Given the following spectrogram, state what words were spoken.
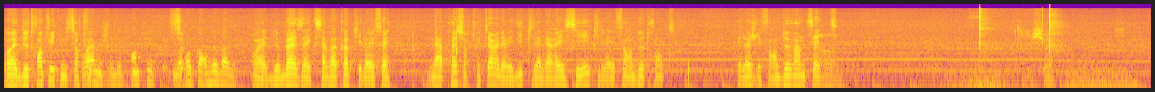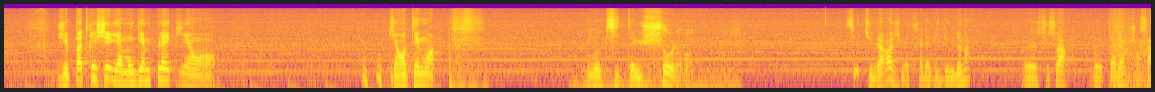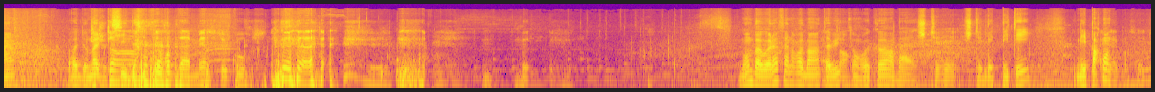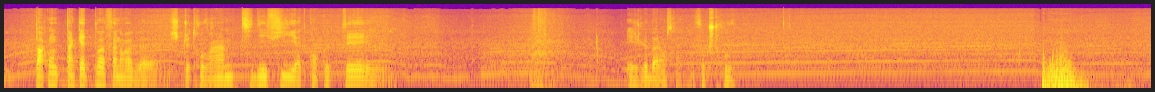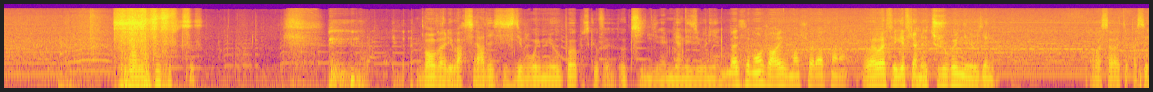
2,38, ouais. Ouais, 2,38 mais sur ouais, Twitter. mais je suis 2,38. Le Sur- record de base. Ouais, de base avec sa vaca qu'il avait fait. Mais après sur Twitter il avait dit qu'il avait réessayé, qu'il l'avait fait en 2,30. Et là je l'ai fait en 2,27. Ah. Tricheur. J'ai pas triché, il y a mon gameplay qui est en. qui est en témoin. Ou Oxy, t'as eu chaud là. Si tu verras, je mettrai la vidéo demain. Euh, ce soir, euh, tout à l'heure, j'en sais rien. Oh dommage Putain, de la merde cette course. Bon bah voilà fan Robin, t'as vu ton record, bah je te, je te l'ai pété. Mais par contre, par contre t'inquiète pas fan Rob, euh, je te trouverai un petit défi à te concocter et... et je le balancerai. Il faut que je trouve. bon on va aller voir CRD s'il se débrouille mieux ou pas parce que Oxide il aime bien les éoliennes. Bah c'est bon, j'arrive, moi je suis à la fin là. Ouais ouais fais gaffe, il y en a toujours une éolienne. Ouais ça va t'es passé.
